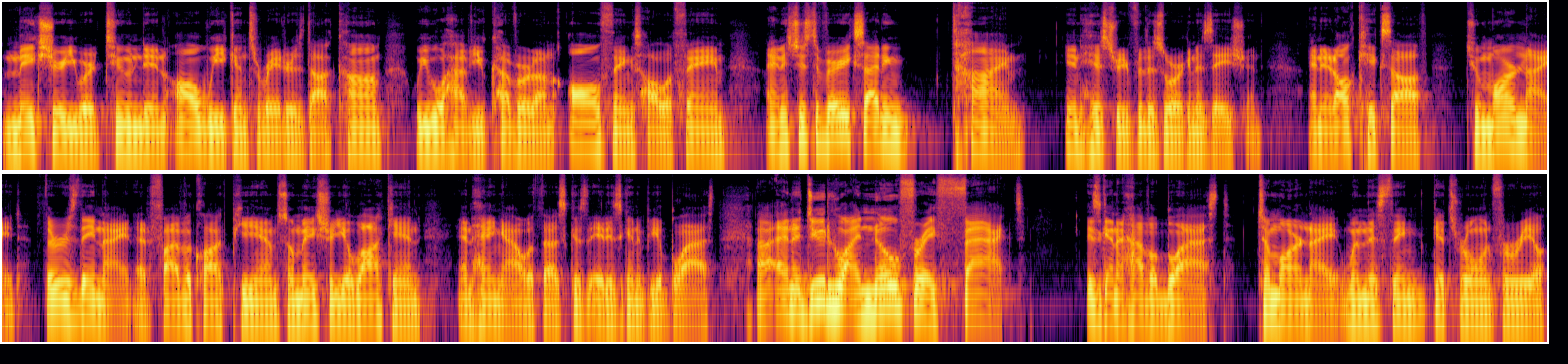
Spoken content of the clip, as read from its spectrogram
make sure you are tuned in all weekend to Raiders.com. We will have you covered on all things Hall of Fame, and it's just a very exciting time in history for this organization. And it all kicks off tomorrow night, Thursday night at 5 o'clock p.m. So make sure you lock in and hang out with us because it is going to be a blast. Uh, and a dude who I know for a fact is going to have a blast tomorrow night when this thing gets rolling for real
